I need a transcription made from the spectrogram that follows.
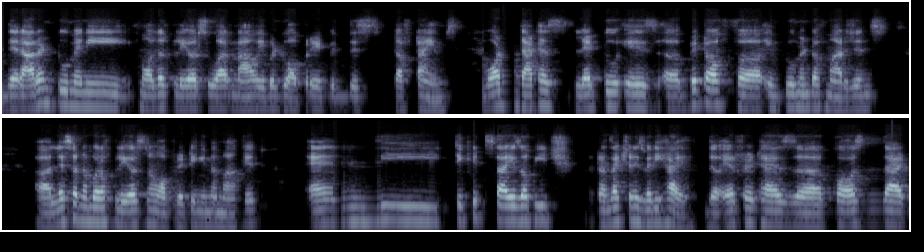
there aren't too many smaller players who are now able to operate with this tough times what that has led to is a bit of uh, improvement of margins uh, lesser number of players now operating in the market and the ticket size of each transaction is very high the air freight has uh, caused that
